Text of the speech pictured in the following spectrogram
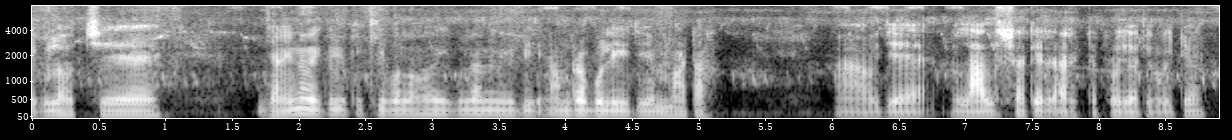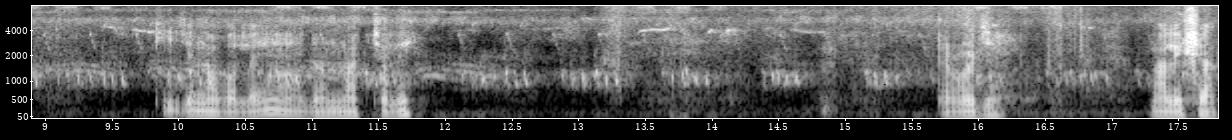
এগুলো হচ্ছে, জানি না ওইগুলোকে কী বলা হয়, এগুলো মেবি আমরা বলি যে মাটা। ওই যে লাল শাকের আরেকটা প্রজাতি, ওইটা কী যেন বলে ডন অ্যাকচুয়ালি তারপর যে নালি শাক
